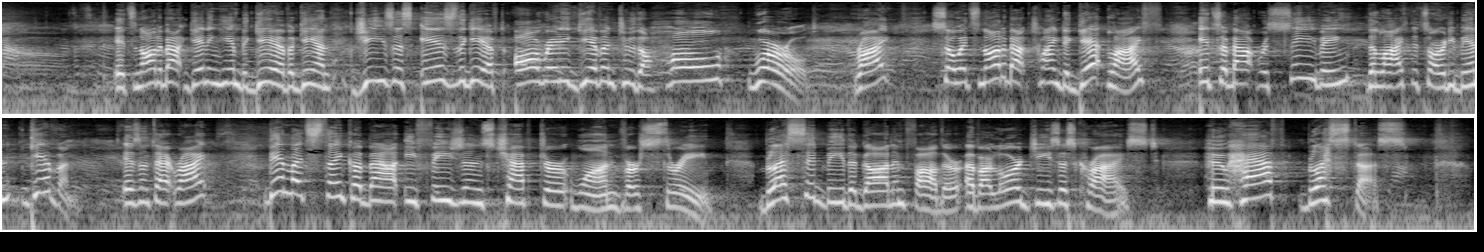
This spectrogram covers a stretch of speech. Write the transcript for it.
It's not about getting him to give. Again, Jesus is the gift already given to the whole world, right? So it's not about trying to get life, it's about receiving the life that's already been given. Isn't that right? Then let's think about Ephesians chapter 1, verse 3. Blessed be the God and Father of our Lord Jesus Christ, who hath blessed us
